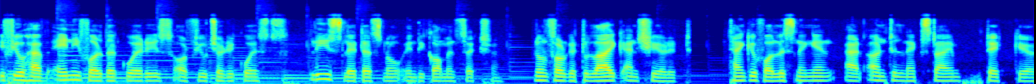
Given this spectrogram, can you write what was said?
If you have any further queries or future requests, please let us know in the comment section. Don't forget to like and share it. Thank you for listening in and until next time, take care.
